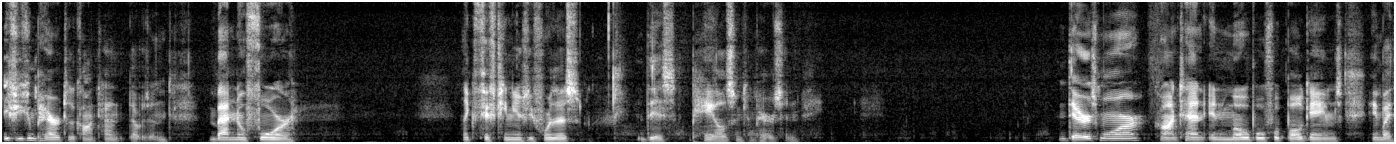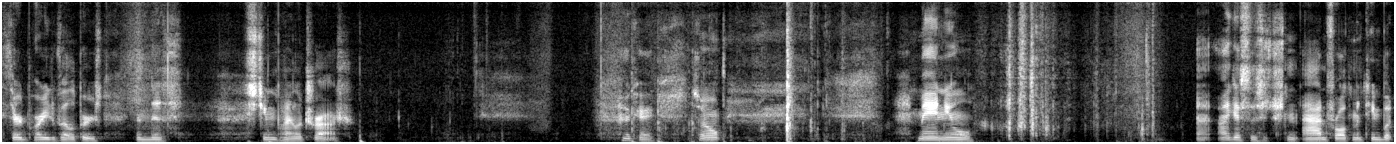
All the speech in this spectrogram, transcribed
if you compare it to the content that was in Madden 04, like 15 years before this, this pales in comparison. There's more content in mobile football games made by third-party developers than this Steam pile of trash. Okay, so manual. Uh, I guess this is just an ad for Ultimate Team, but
